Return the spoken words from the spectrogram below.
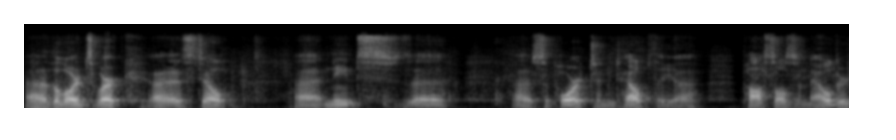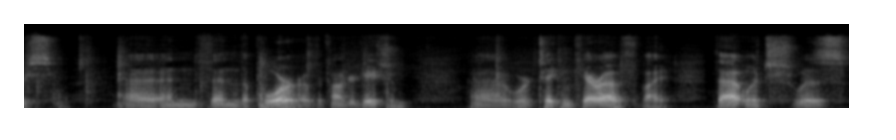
the Lord's work still needs the support and help the apostles and elders, uh, and then the poor of the congregation uh, were taken care of by that which was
